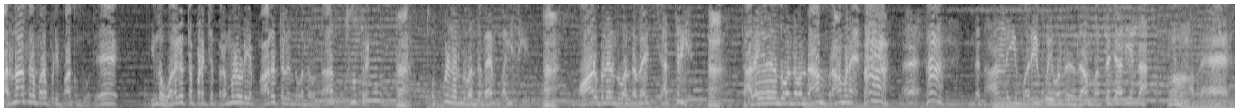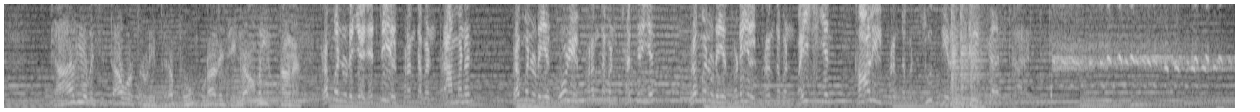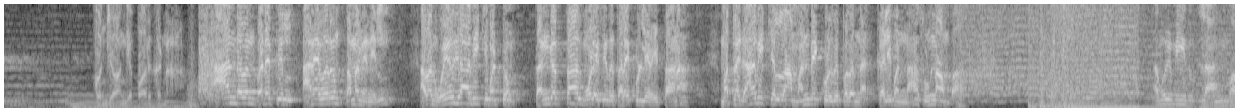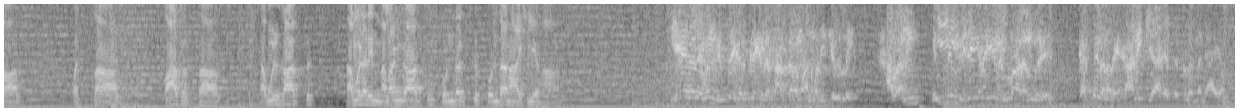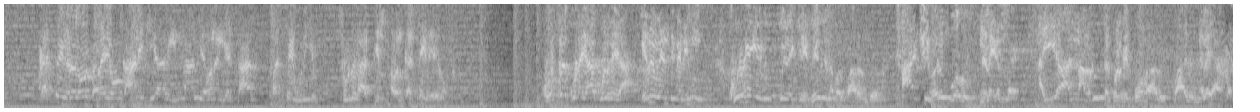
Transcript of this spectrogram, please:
வர்ணாசிர முறைப்படி பார்க்கும்போது இந்த உலகத்தை படைச்ச பிரம்மனுடைய பாதத்துல இருந்து வந்தவன் தான் சூத்திரன். தொப்புல இருந்து வந்தவன் வைசியன். மார்புல இருந்து வந்தவன் சத்திரியன். தலையில இருந்து வந்தவன் தான் பிராமணன். இந்த நாள்லயும் மறி போய் வந்ததுதான் மற்ற ஜாதி எல்லாம். அப்ப ஜாதிய வச்சுதான் ஒருத்தனுடைய பிறப்பும் குணாதிசயங்களும் அமையும். பிரம்மனுடைய நெற்றியில் பிறந்தவன் பிராமணன் பிரம்மனுடைய தோளில் பிறந்தவன் சத்திரியன் பிரம்மனுடைய தொடையில் பிறந்தவன் வைசியன் காலில் பிறந்தவன் சூத்திரன் கீழ்ஜாதிக்காரன் கொஞ்சம் அங்கே பாரு கண்ணா. ஆண்டவன் படைப்பில் அனைவரும் சமமெனில் அவன் உயர் ஜாதிக்கு மட்டும் தங்கத்தால் மூளை செய்து தலைக்குள்ளே வைத்தானா? மற்ற ஜாதிக்கெல்லாம் மண்டைக்குள் இருப்பதென்ன? களிமண்ணா சுண்ணாம்பா? தமிழ் மீதுள்ள அன்பால் பற்றால் பாசத்தால் தமிழ் காத்து தமிழரின் நலங்காக்கும் தொண்டர்க்கு தொண்டனாகிய நான். ஏகலைவன் வித்தை கற்க இந்த சாத்திரம் அனுமதிக்கவில்லை. அவன் வில்லில் விஜயனையும் வெல்வார் என்று கட்டை விரலை காணிக்கையாக பெற்று தந்த நியாயம். கட்டை விரலோ தலையோ காணிக்கையாக இன்னால் எவனும் கேட்டால் பத்தை உரியும். சுடுகாட்டில் அவன் கட்டை வேகும். கொற்ற குடையா கொள்கையா? எது வேண்டுமெனில் கொள்கையை விட்டு பிழைக்க வேறு நபர் பாருங்கள். ஆட்சி வரும்போது நிலை அல்ல. ஐயா அண்ணா வகுத்த கொள்கை போகாது. வாழும் நிலையாக.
